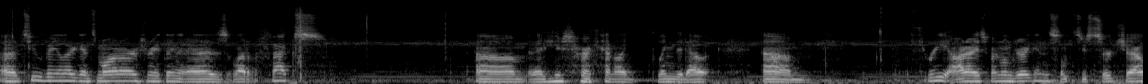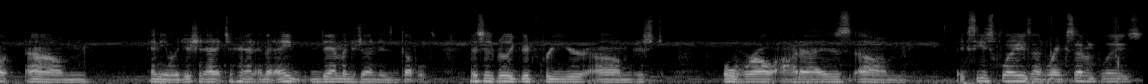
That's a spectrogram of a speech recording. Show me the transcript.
Uh, two Veiler against Monarchs or anything that has a lot of effects. Um, and then here's where I kind of like blinged it out. Um, three Odd Eyes Pendulum Dragons lets you search out um, any Magician, add it to your hand, and then any damage done is doubled. This is really good for your um, just overall Odd Eyes um, Xyz plays and rank 7 plays.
